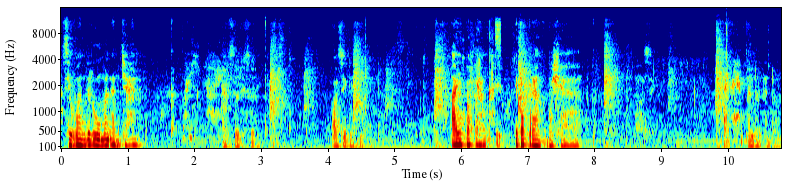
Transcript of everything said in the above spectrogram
Si Wonder Woman andyan. Ay, sorry, sorry. Oh, sige, sige. Ay, ipaprank, ipaprank mo siya. Oh, sige. Ay, ay, andun, andun.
